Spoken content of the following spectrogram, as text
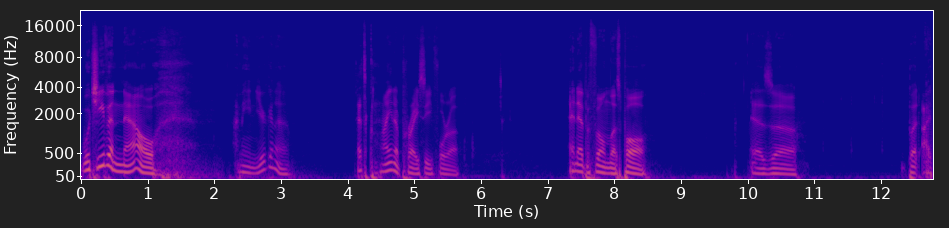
which even now i mean you're gonna that's kind of pricey for a an Epiphone Les Paul. As uh, but I,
